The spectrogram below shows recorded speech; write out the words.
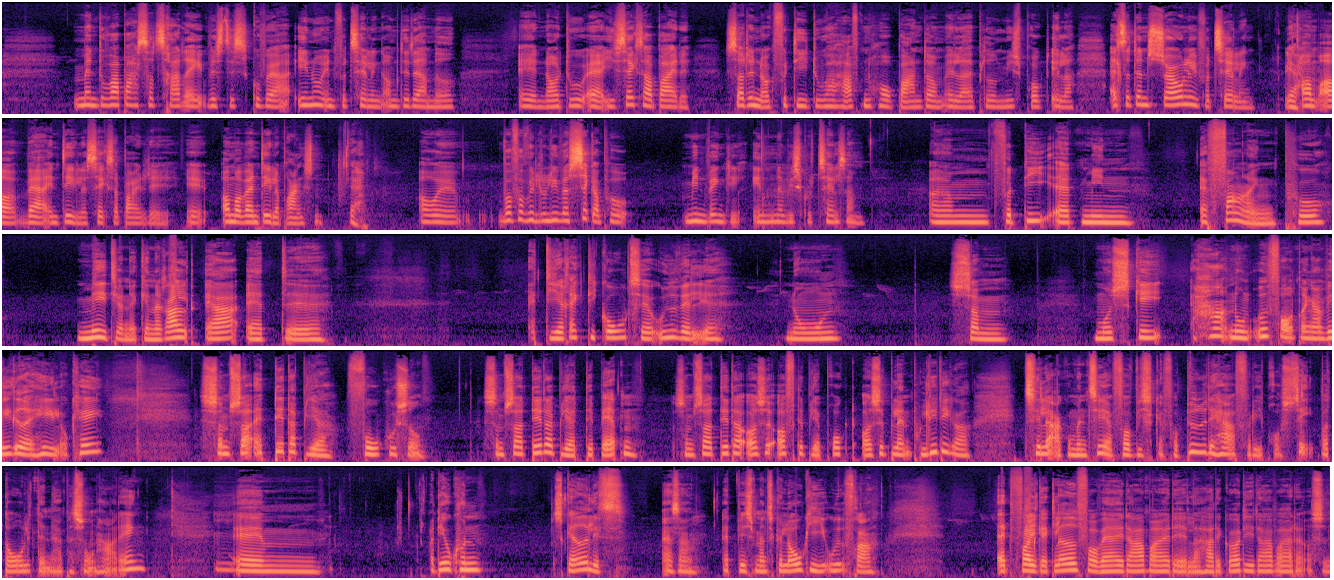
Men du var bare så træt af, hvis det skulle være endnu en fortælling om det der med, øh, når du er i sexarbejde, så er det nok fordi, du har haft en hård barndom, eller er blevet misbrugt, eller altså den sørgelige fortælling ja. om at være en del af sexarbejde, øh, om at være en del af branchen. Ja. Og øh, hvorfor vil du lige være sikker på min vinkel, inden at vi skulle tale sammen? Um, fordi at min erfaring på medierne generelt er, at, øh, at de er rigtig gode til at udvælge nogen, som måske har nogle udfordringer, hvilket er helt okay, som så er det, der bliver fokuset, som så er det, der bliver debatten. som så er det, der også ofte bliver brugt, også blandt politikere, til at argumentere for, at vi skal forbyde det her, fordi prøv at se, hvor dårligt den her person har det. Ikke? Mm. Øhm, og det er jo kun skadeligt, altså, at hvis man skal lovgive ud fra, at folk er glade for at være i et arbejde, eller har det godt i et arbejde, osv.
